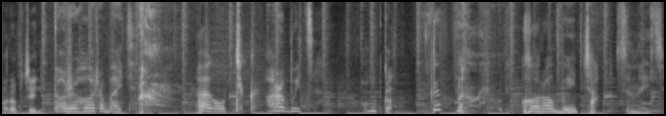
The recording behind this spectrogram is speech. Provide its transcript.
горобчиня. Тоже горобець. Горобчик. Горобиця. Голубка. Горобиця. Синиця.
